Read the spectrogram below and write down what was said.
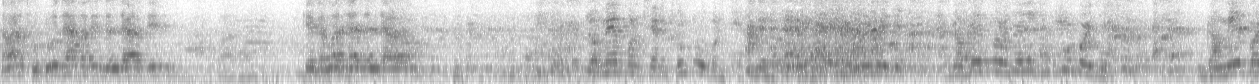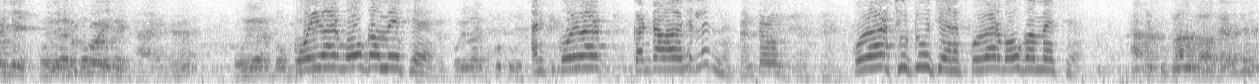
તમારે છૂટવું છે આ બધી જંજાળથી? કે ગમે છે જંજાળો? ગમે પણ છે ને છૂટવું પણ છે. ગમે પણ છે ને છૂટવું પણ છે. ગમે પણ છે છૂટવું હોય છે. કોઈ વાર બહુ કોઈ વાર બહુ ગમે છે. કોઈ વાર છૂટવું અને કોઈ વાર કંટાળો આવે છે એટલે જ ને? કંટાળો ને કોઈ વાર છૂટું છે અને કોઈ વાર બહુ ગમે છે. આ પણ છૂટવાનો ભાવ થયો છે ને?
